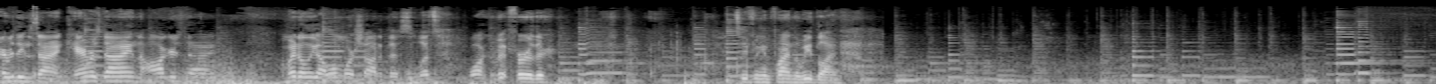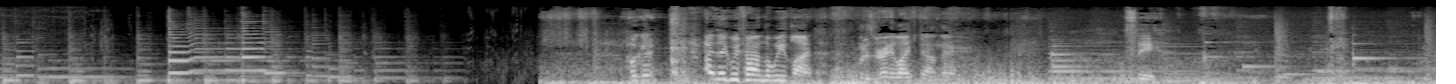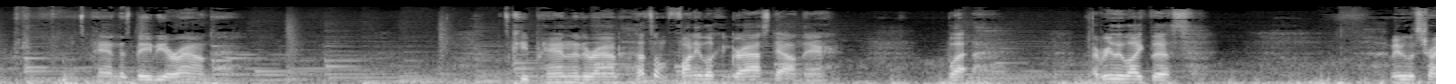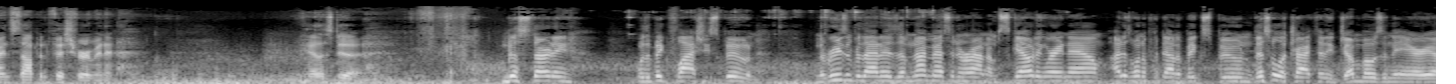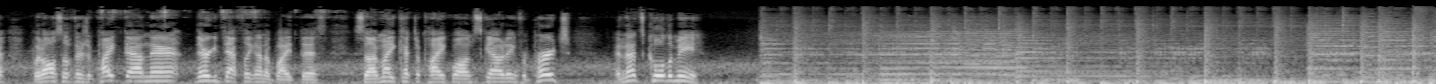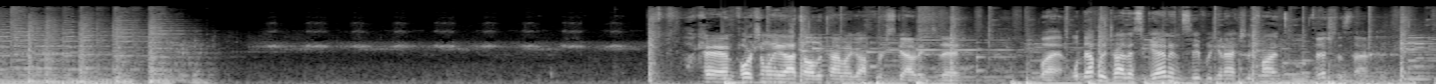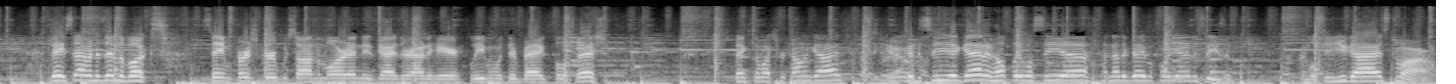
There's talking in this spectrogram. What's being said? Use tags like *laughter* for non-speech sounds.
Everything's dying. Camera's dying, the auger's dying. I might only got one more shot at this. So let's walk a bit further. See if we can find the weed line. Okay, I think we found the weed line. But is there any life down there? We'll see. Pan this baby around. Let's keep panning it around. That's some funny looking grass down there. But I really like this. Maybe let's try and stop and fish for a minute. Okay, let's do it. I'm just starting with a big flashy spoon. And the reason for that is I'm not messing around. I'm scouting right now. I just want to put down a big spoon. This will attract any jumbos in the area, but also if there's a pike down there, they're definitely going to bite this. So I might catch a pike while I'm scouting for perch, and that's cool to me. Okay, unfortunately that's all the time I got for scouting today. But we'll definitely try this again and see if we can actually find some fish this time. Day seven is in the books. Same first group we saw in the morning. These guys are out of here, leaving with their bag full of fish. Thanks so much for coming, guys. Thank you. Good to see you again, and hopefully we'll see you another day before the end of the season. And we'll see you guys tomorrow.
